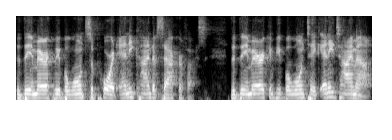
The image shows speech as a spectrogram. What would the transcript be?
that the American people won't support any kind of sacrifice, that the American people won't take any time out.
